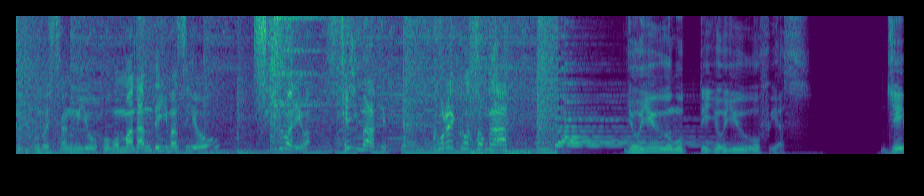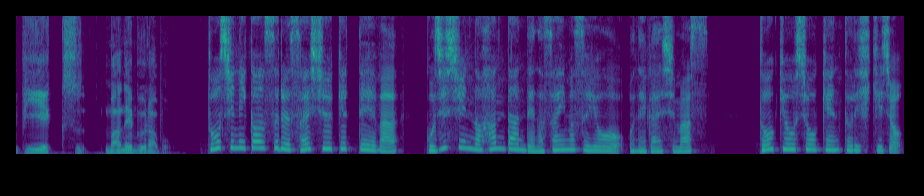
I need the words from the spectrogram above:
職後の資産運用法も学んでいますよつまりはステイマーケット。これこそが。余裕を持って余裕を増やす。JPX マネブラボ。投資に関する最終決定はご自身の判断でなさいますようお願いします。東京証券取引所。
